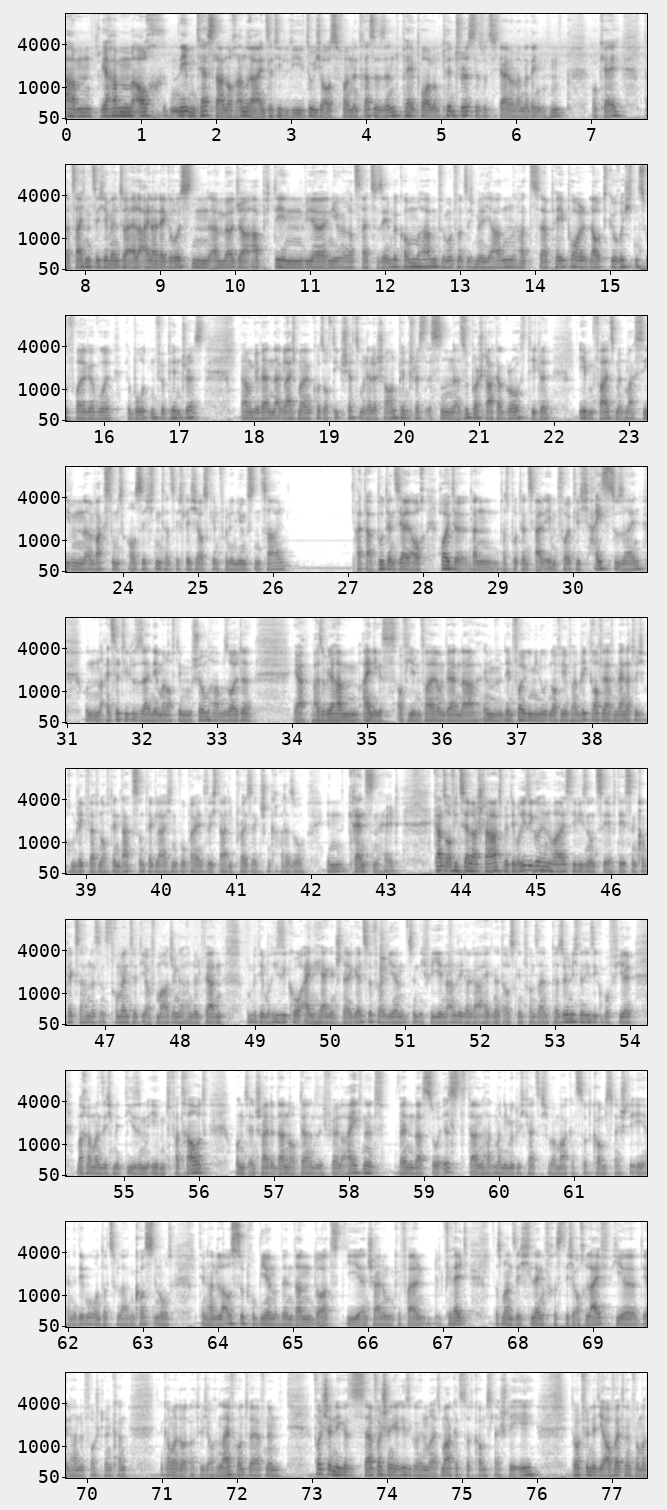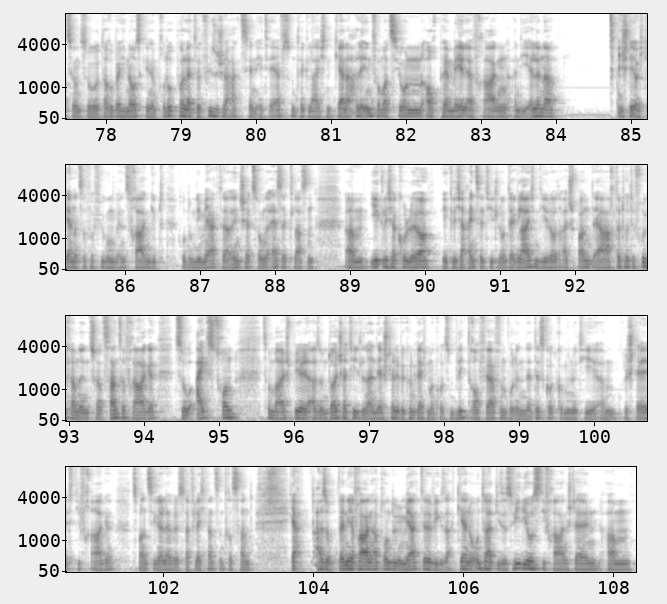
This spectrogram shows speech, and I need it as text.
Ähm, wir haben auch neben Tesla noch andere Einzeltitel, die durchaus von Interesse sind. PayPal und Pinterest. Jetzt wird sich der eine oder andere denken, hm, okay, da zeichnet sich eventuell einer der größten äh, Merger ab, den wir in jüngerer Zeit zu sehen bekommen haben. 45 Milliarden hat äh, PayPal laut Gerüchten zufolge wohl geboten für Pinterest. Ähm, wir werden da gleich mal kurz auf die Geschäftsmodelle schauen. Pinterest ist ein super starker Growth-Titel, ebenfalls mit massiven äh, Wachstumsaussichten, tatsächlich ausgehend von den jüngsten Zahlen hat da potenziell auch heute dann das Potenzial eben folglich heiß zu sein und ein Einzeltitel zu sein, den man auf dem Schirm haben sollte. Ja, also wir haben einiges auf jeden Fall und werden da in den Folgeminuten auf jeden Fall einen Blick drauf werfen, werden natürlich auch einen Blick werfen auf den DAX und dergleichen, wobei sich da die Price Action gerade so in Grenzen hält. Ganz offizieller Start mit dem Risikohinweis, Devisen und CFDs sind komplexe Handelsinstrumente, die auf Margin gehandelt werden und mit dem Risiko einhergehen, schnell Geld zu verlieren, sind nicht für jeden Anleger geeignet, ausgehend von seinem persönlichen Risikoprofil, mache man sich mit diesem eben vertraut und entscheidet dann, ob der Handel sich für einen eignet. Wenn das so ist, dann hat man die Möglichkeit, sich über markets.com/de eine Demo runterzuladen, kostenlos den Handel auszuprobieren und wenn dann dort die Entscheidung gefallen, gefällt, dass man sich langfristig auch live hier den Handel vorstellen kann, dann kann man dort natürlich auch ein Live-Konto eröffnen. Vollständiges, äh, vollständiger Risikohinweis markets.com/de. Dort findet ihr auch weitere Informationen zu darüber hinausgehenden Produktpalette, physische Aktien, ETFs und dergleichen. Gerne alle Informationen auch per Mail erfragen an die Elena ich stehe euch gerne zur Verfügung, wenn es Fragen gibt rund um die Märkte, Einschätzungen, Assetklassen, ähm, jeglicher Couleur, jeglicher Einzeltitel und dergleichen, die ihr dort als spannend erachtet. Heute früh kam eine interessante Frage zu Eichstron zum Beispiel, also ein deutscher Titel an der Stelle. Wir können gleich mal kurz einen Blick drauf werfen, wurde in der Discord-Community ähm, gestellt, die Frage. 20er Level ist da vielleicht ganz interessant. Ja, also, wenn ihr Fragen habt rund um die Märkte, wie gesagt, gerne unterhalb dieses Videos die Fragen stellen. Ähm,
